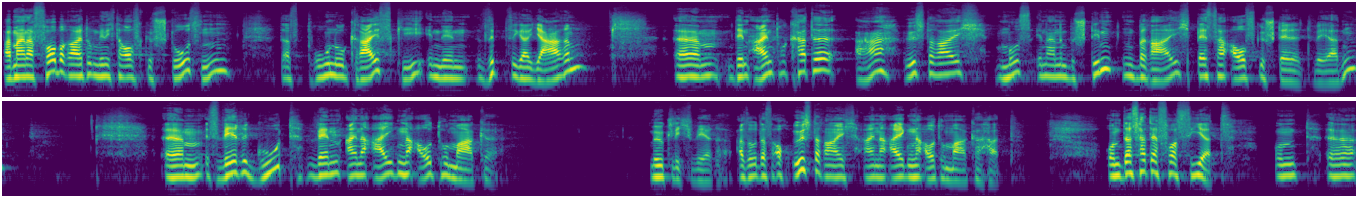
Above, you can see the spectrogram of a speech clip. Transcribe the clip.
Bei meiner Vorbereitung bin ich darauf gestoßen, dass Bruno Kreisky in den 70er Jahren ähm, den Eindruck hatte, ah, Österreich muss in einem bestimmten Bereich besser aufgestellt werden. Ähm, es wäre gut, wenn eine eigene Automarke möglich wäre. Also dass auch Österreich eine eigene Automarke hat. Und das hat er forciert. Und äh,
